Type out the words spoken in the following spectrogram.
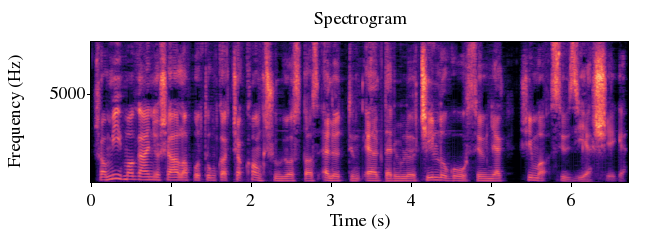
s a mi magányos állapotunkat csak hangsúlyozta az előttünk elterülő csillogó szőnyeg sima szűziessége.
